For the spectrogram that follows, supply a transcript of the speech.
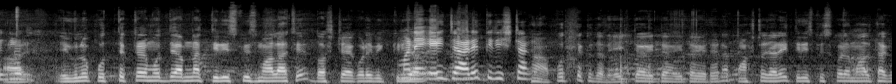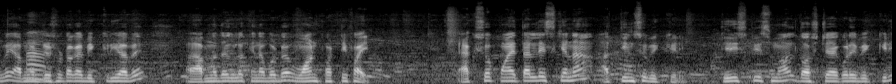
এগুলো এগুলো প্রত্যেকটার মধ্যে আপনার তিরিশ পিস মাল আছে দশ টাকা করে বিক্রি মানে এই জারে তিরিশ টাকা? হ্যাঁ প্রত্যেকটা জারে এইটা এটা এটা এটা এটা পাঁচটা জারেই তিরিশ পিস করে মাল থাকবে হ্যাঁ। আপনার দেড়শো টাকা বিক্রি হবে আর আপনাদের এগুলো কেনা পড়বে ওয়ান ফর্টি ফাইভ একশো পঁয়তাল্লিশ কেনা আর তিনশো বিক্রি। তিরিশ পিস মাল দশ টাকা করে বিক্রি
